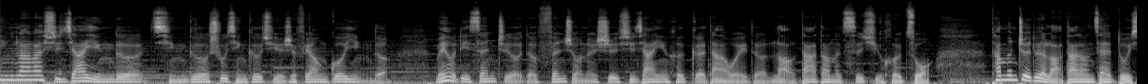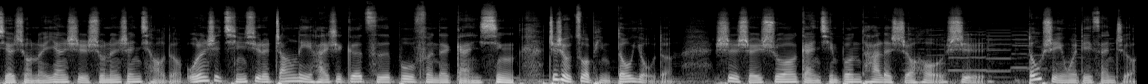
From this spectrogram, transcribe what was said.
听拉拉徐佳莹的情歌、抒情歌曲也是非常过瘾的。没有第三者的分手呢，是徐佳莹和葛大为的老搭档的词曲合作。他们这对老搭档再度携手呢，依然是熟能生巧的。无论是情绪的张力，还是歌词部分的感性，这首作品都有的。是谁说感情崩塌的时候是都是因为第三者？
